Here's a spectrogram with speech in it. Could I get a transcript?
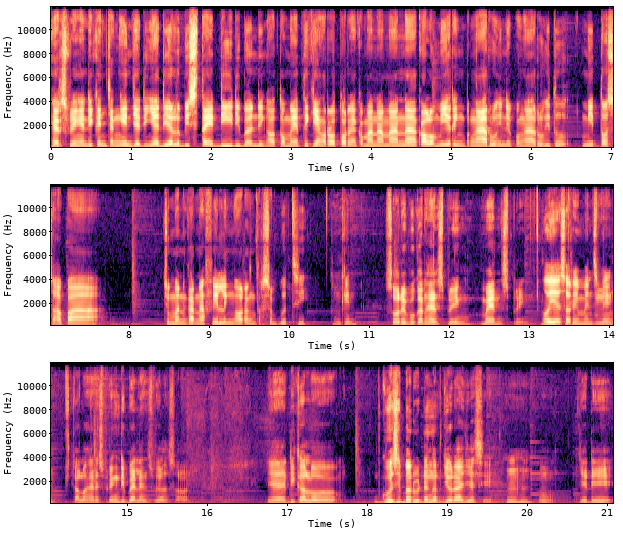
hairspringnya dikencengin jadinya dia lebih steady dibanding otomatis yang rotornya ke mana-mana kalau miring pengaruh ini pengaruh itu mitos apa cuman karena feeling orang tersebut sih mungkin Sorry bukan hairspring, mainspring. oh ya sorry mainspring Hmm, Kalau hairspring di balance wheel soalnya. Jadi kalau gue sih baru denger jujur aja sih. Mhm. Hmm, Jadi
